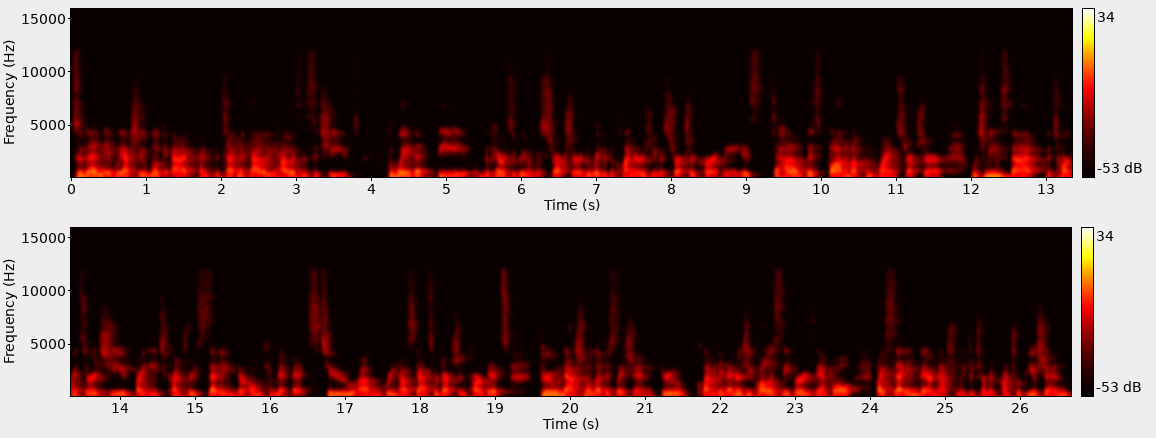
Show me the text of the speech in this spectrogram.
So then if we actually look at kind of the technicality, how is this achieved? the way that the, the Paris Agreement was structured, the way that the climate regime is structured currently, is to have this bottom up compliance structure, which means that the targets are achieved by each country setting their own commitments to um, greenhouse gas reduction targets through national legislation, through climate and energy policy, for example, by setting their nationally determined contributions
